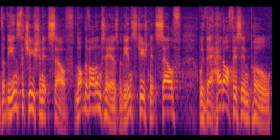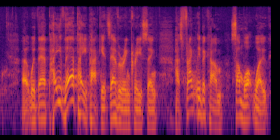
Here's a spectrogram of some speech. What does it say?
that the institution itself, not the volunteers, but the institution itself, with their head office in Poole, uh, with their pay, their pay packets ever increasing, has frankly become somewhat woke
